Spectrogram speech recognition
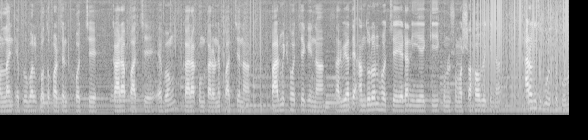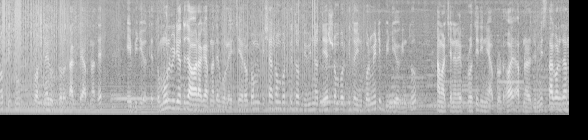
অনলাইন অ্যাপ্রুভাল কত পার্সেন্ট হচ্ছে, কারা পাচ্ছে এবং কারা কোন কারণে পাচ্ছে না পারমিট হচ্ছে কি না সার্বিয়াতে আন্দোলন হচ্ছে, এটা নিয়ে কি কোনো সমস্যা হবে কি না আরও কিছু গুরুত্বপূর্ণ কিছু প্রশ্নের উত্তরও থাকবে আপনাদের এই ভিডিওতে। তো মূল ভিডিওতে যাওয়ার আগে আপনাদের বলেছি এরকম বিষয় সম্পর্কিত, বিভিন্ন দেশ সম্পর্কিত ইনফরমেটিভ ভিডিও কিন্তু আমার চ্যানেলে প্রতিদিনই আপলোড হয়। আপনারা যদি মিস না করে যান,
